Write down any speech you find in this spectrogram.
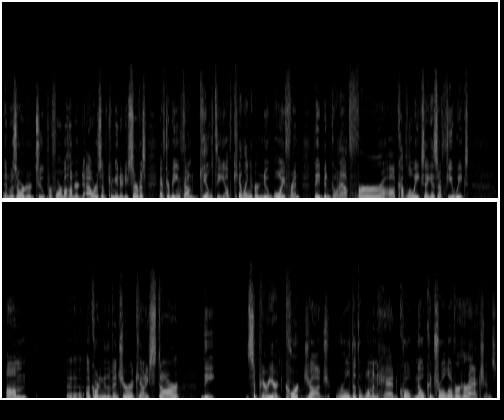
and was ordered to perform 100 hours of community service after being found guilty of killing her new boyfriend. They'd been going out for a couple of weeks, I guess a few weeks. Um, uh, according to the Ventura County Star, the Superior Court judge ruled that the woman had, quote, no control over her actions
